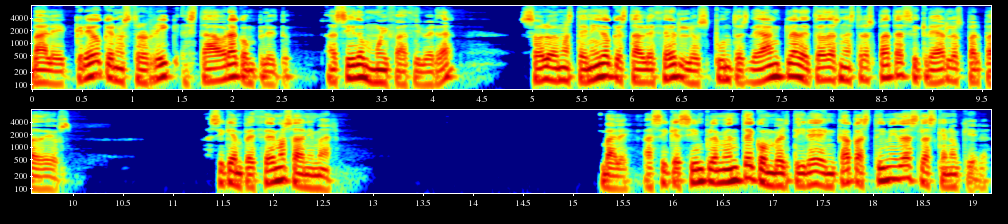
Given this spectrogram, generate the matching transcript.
Vale, creo que nuestro rig está ahora completo. Ha sido muy fácil, ¿verdad? Solo hemos tenido que establecer los puntos de ancla de todas nuestras patas y crear los parpadeos. Así que empecemos a animar. Vale, así que simplemente convertiré en capas tímidas las que no quiera.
